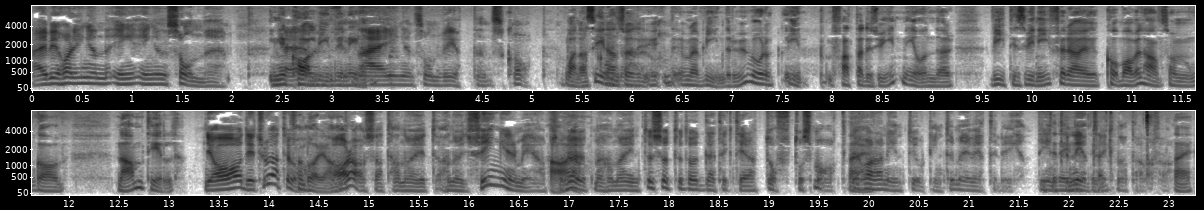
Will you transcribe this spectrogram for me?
nej, vi har ingen, ingen, ingen sån... Eh, ingen Carl Linné? Nej, ingen sån vetenskap. Å andra sidan så vindruvor fattades ju in i under Vitis vinifera var väl han som gav namn till Ja, det tror jag att det var. Från början. Ja, då, så att han har ju ett, han har ett finger med, absolut. Ja, ja. Men han har inte suttit och detekterat doft och smak. Nej. Det har han inte gjort, inte mig veterligen. Det är inte, inte nedtecknat i alla fall. Nej.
